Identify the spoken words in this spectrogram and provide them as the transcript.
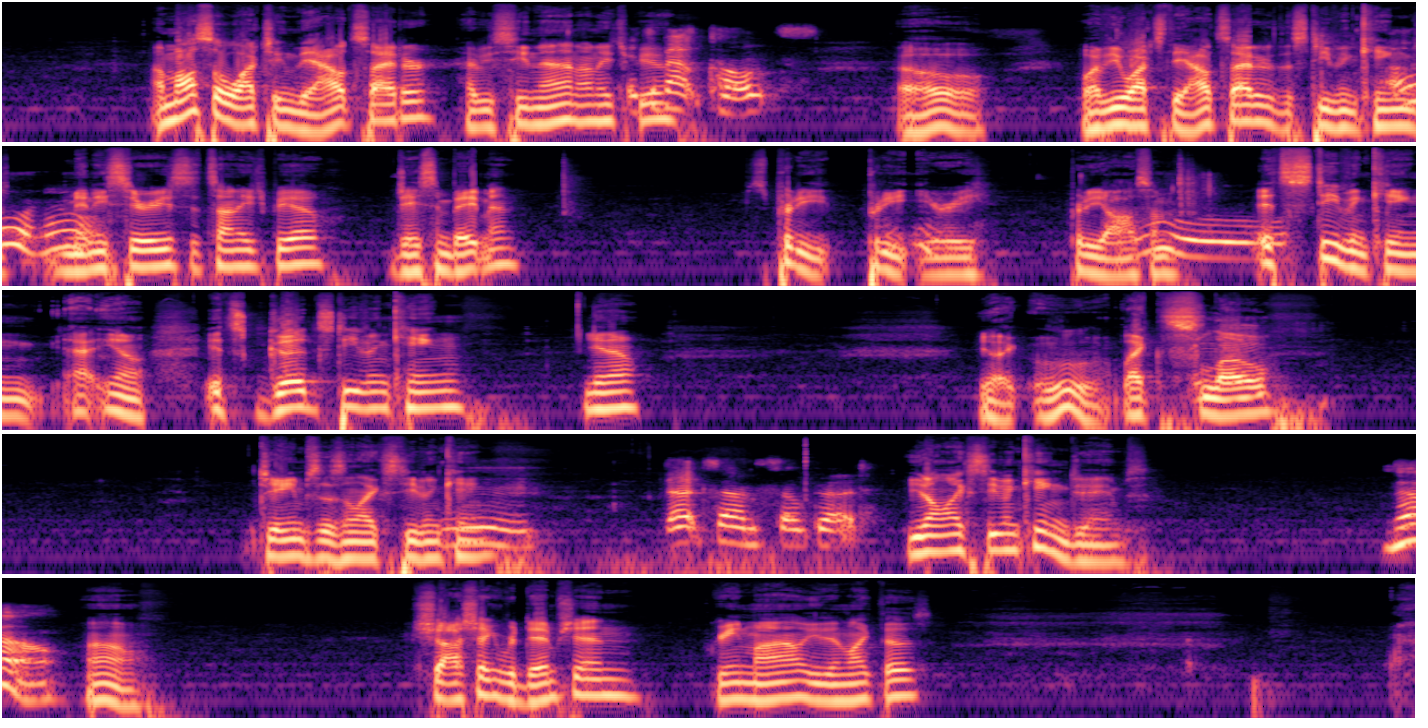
I'm also watching The Outsider. Have you seen that on HBO? It's about cults. Oh, well, have you watched The Outsider, the Stephen King Oh, no. miniseries that's on HBO? Jason Bateman. It's pretty pretty eerie, pretty awesome. Ooh. It's Stephen King. uh, You know, it's good Stephen King. You know, you're like ooh, like slow. Mm-hmm. James doesn't like Stephen King. Mm. That sounds so good. You don't like Stephen King, James? No. Oh. Shawshank Redemption, Green Mile. You didn't like those?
